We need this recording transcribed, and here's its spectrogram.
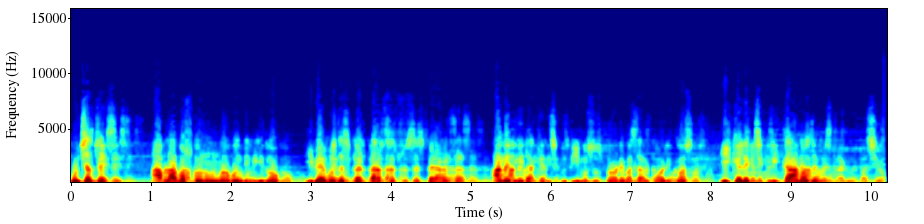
Muchas veces hablamos con un nuevo individuo y vemos despertarse sus esperanzas a medida que discutimos sus problemas alcohólicos y que le explicamos de nuestra agrupación.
